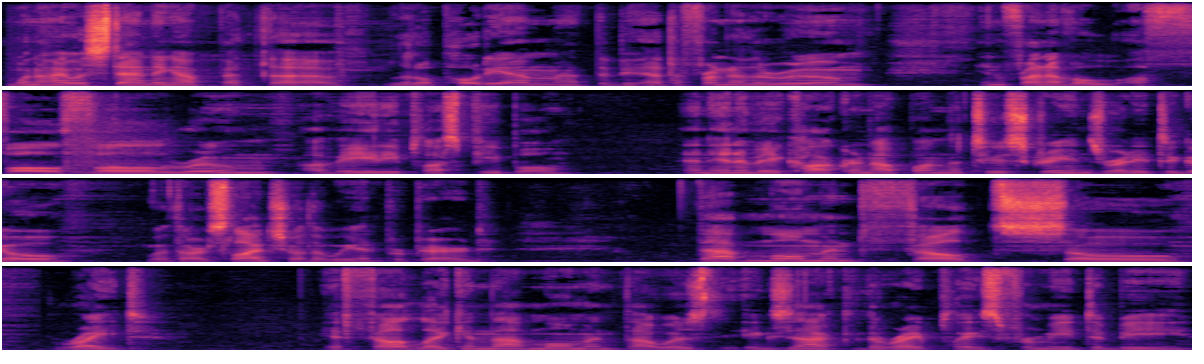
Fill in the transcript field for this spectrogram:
When I was standing up at the little podium at the at the front of the room, in front of a, a full full room of 80 plus people, and Innovate Cochrane up on the two screens ready to go with our slideshow that we had prepared, that moment felt so right. It felt like in that moment that was exactly the right place for me to be,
